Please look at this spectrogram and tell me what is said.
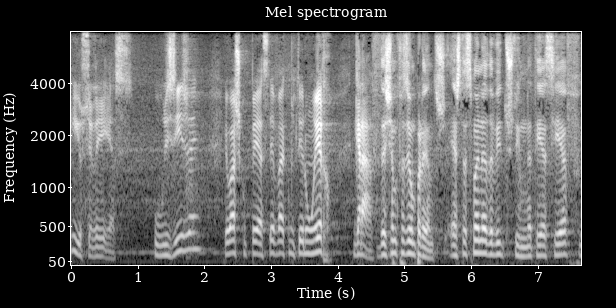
e o CDS o exigem, eu acho que o PSD vai cometer um erro grave. Deixa-me fazer um parênteses. Esta semana, David Justino, na TSF,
